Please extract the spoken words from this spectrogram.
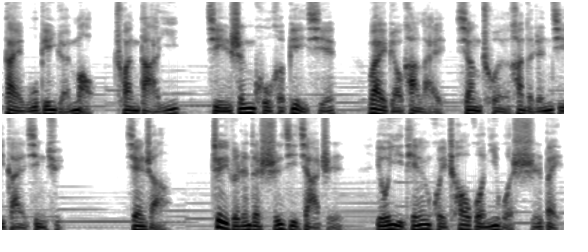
戴无边圆帽、穿大衣、紧身裤和便鞋、外表看来像蠢汉的人极感兴趣，先生。这个人的实际价值有一天会超过你我十倍。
